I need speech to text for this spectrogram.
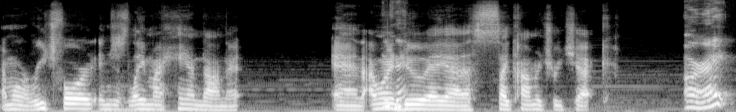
I'm gonna reach forward and just lay my hand on it, and I want to Okay. do a uh, psychometry check. All right.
